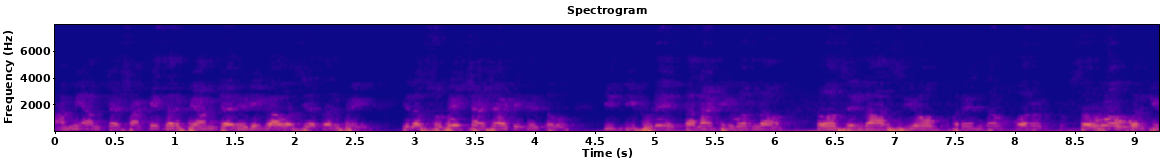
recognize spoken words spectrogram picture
आम्ही आमच्या शाखेतर्फे आमच्या रेडी गावासियातर्फे तिला शुभेच्छा अशासाठी देतो की ती पुढे तलाठीवरनं तहसीलदार सी पर्यंत वर सर्व वरची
